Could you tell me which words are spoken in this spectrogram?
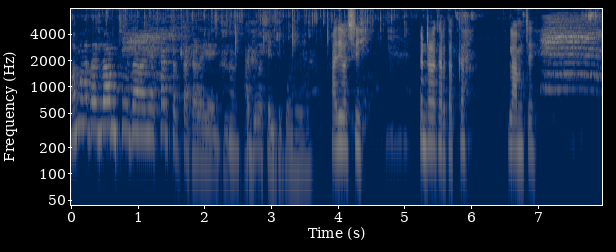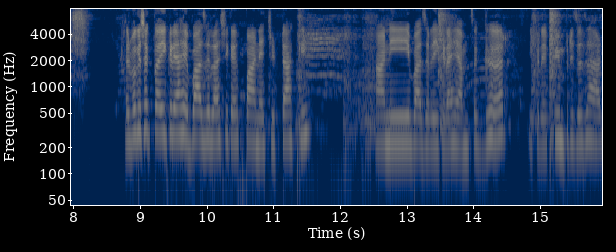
मग आता लांबची जरा करतात कटाळा यायची? का? आदिवासींची पोरं आदिवासी. कंटाळा करतात का? लांबचे. तर बघू शकता इकडे आहे बाजूला अशी काय पाण्याची टाकी. आणि बाजूला इकडे आहे आमचं घर. इकडे पिंपरीचं झाड.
